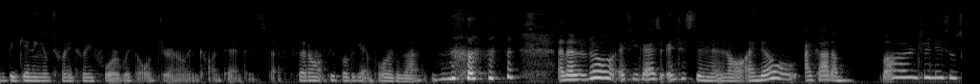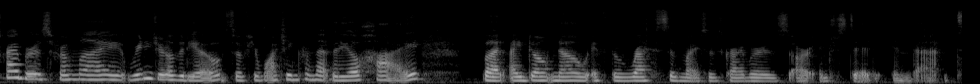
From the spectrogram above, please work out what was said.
the beginning of 2024 with all journaling content and stuff because I don't want people to get bored of that. and I don't know if you guys are interested in it at all. I know I got a bunch of new subscribers from my reading journal video. So if you're watching from that video, hi. But I don't know if the rest of my subscribers are interested in that.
